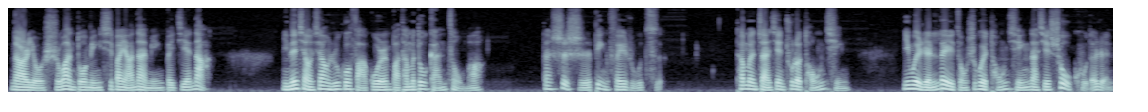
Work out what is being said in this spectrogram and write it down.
那儿有十万多名西班牙难民被接纳，你能想象如果法国人把他们都赶走吗？但事实并非如此，他们展现出了同情，因为人类总是会同情那些受苦的人。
